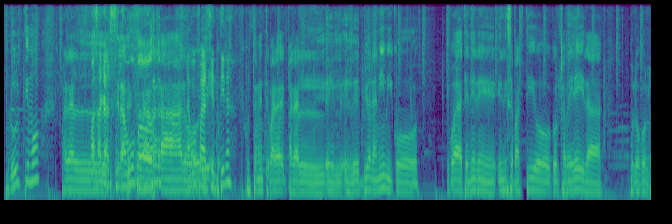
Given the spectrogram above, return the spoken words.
por último para el. Pa' sacarse la mufa. Claro, La mufa Argentina. Justamente para, para el, el, el envío anímico que pueda tener eh, en ese partido contra Pereira, Colo Colo.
